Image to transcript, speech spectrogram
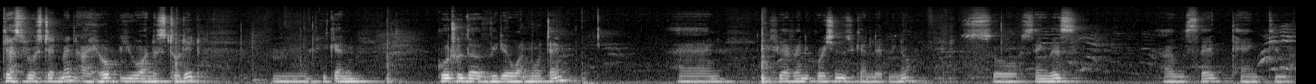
cash flow statement. I hope you understood it. Um, you can go through the video one more time. And if you have any questions you can let me know. So saying this i will say thank you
